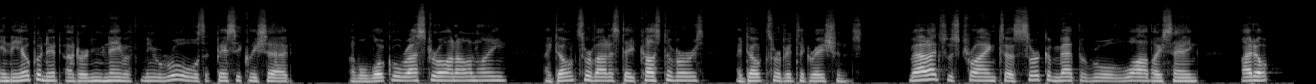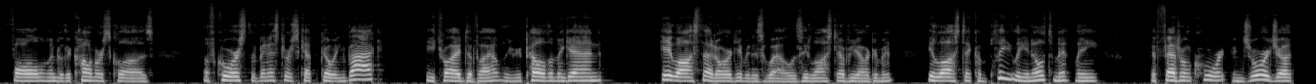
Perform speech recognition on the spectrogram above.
and he opened it under a new name with new rules that basically said, I'm a local restaurant only. I don't serve out of state customers. I don't serve integrations. Maddox was trying to circumvent the rule of law by saying, I don't fall under the Commerce Clause. Of course, the ministers kept going back. He tried to violently repel them again. He lost that argument as well, as he lost every argument. He lost it completely, and ultimately, the federal court in Georgia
